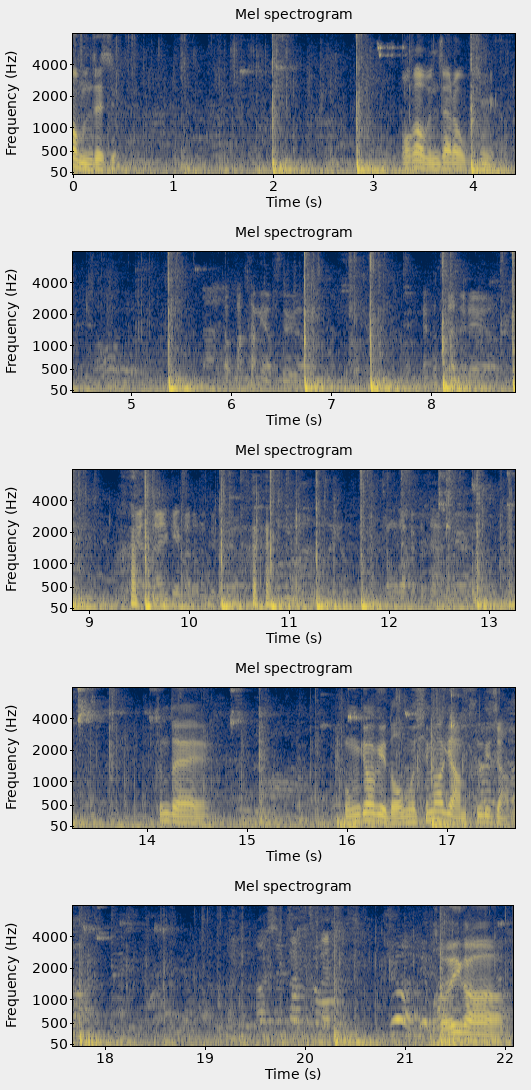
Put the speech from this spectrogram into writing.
뭐가 문제지? 뭐가 문제라고 보십니까? 빡빡함이 없어요. 백퍼트가 느려요. 날개가 너무 느려요. 정우가 백퍼트 안 돼요. 근데 공격이 너무 심하게 안 풀리지 않아? 저희가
